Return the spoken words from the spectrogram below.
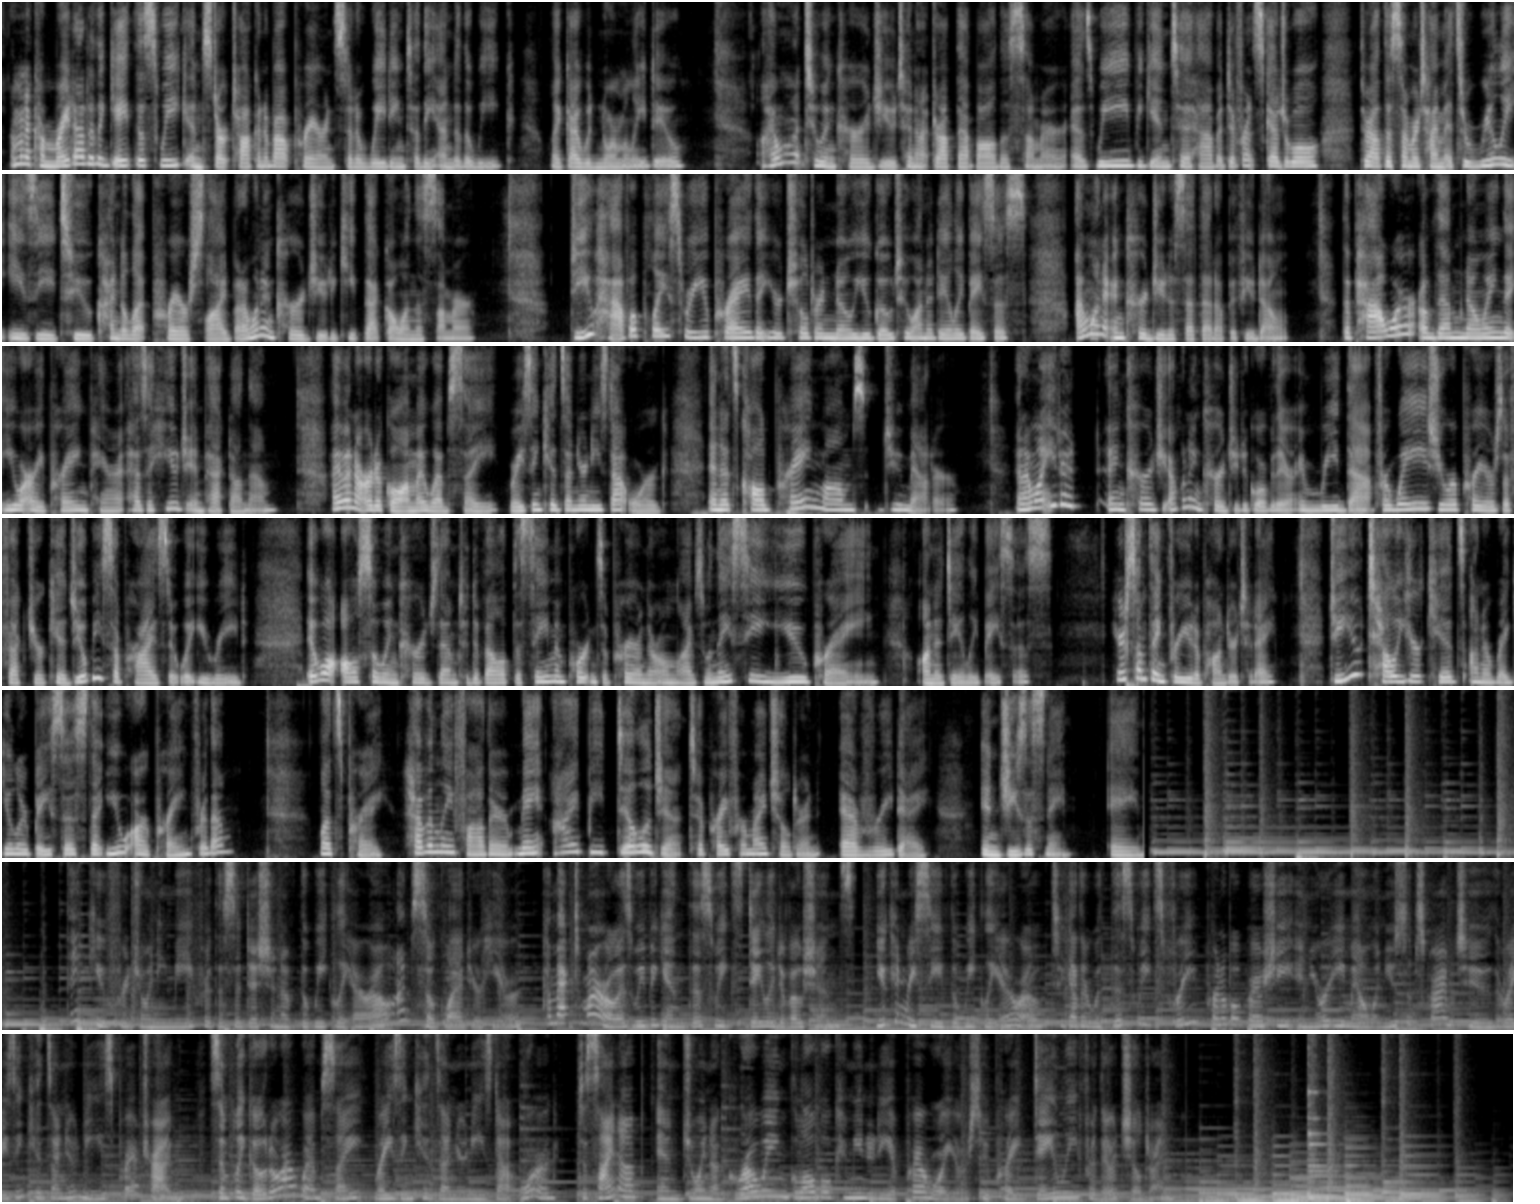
I'm going to come right out of the gate this week and start talking about prayer instead of waiting till the end of the week like I would normally do. I want to encourage you to not drop that ball this summer as we begin to have a different schedule throughout the summertime. It's really easy to kind of let prayer slide, but I want to encourage you to keep that going this summer. Do you have a place where you pray that your children know you go to on a daily basis? I want to encourage you to set that up if you don't. The power of them knowing that you are a praying parent has a huge impact on them. I have an article on my website, raisingkidsonyourknees.org, and it's called Praying Moms Do Matter. And I want you to encourage you, I want to encourage you to go over there and read that for ways your prayers affect your kids. You'll be surprised at what you read. It will also encourage them to develop the same importance of prayer in their own lives when they see you praying on a daily basis. Here's something for you to ponder today. Do you tell your kids on a regular basis that you are praying for them? Let's pray. Heavenly Father, may I be diligent to pray for my children every day. In Jesus' name, amen. Joining me for this edition of the Weekly Arrow. I'm so glad you're here. Come back tomorrow as we begin this week's daily devotions. You can receive the Weekly Arrow together with this week's free printable prayer sheet in your email when you subscribe to the Raising Kids on Your Knees Prayer Tribe. Simply go to our website, raisingkidsonyourknees.org, to sign up and join a growing global community of prayer warriors who pray daily for their children.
